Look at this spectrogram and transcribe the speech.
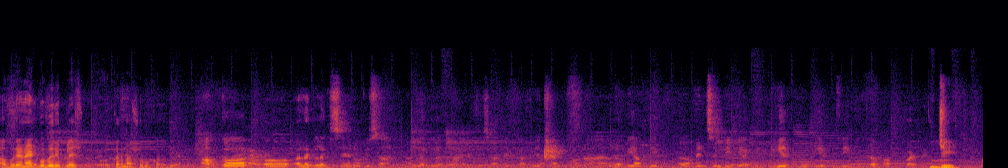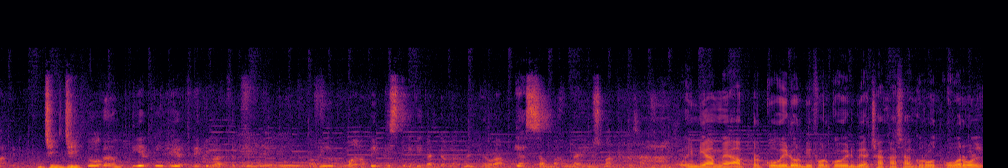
अब ग्रेनाइट को भी रिप्लेस करना शुरू कर दिया। आपका अलग अलग शहरों के साथ अलग अलग मार्केट के साथ एक काफ़ी अच्छा अनुभव रहा है और अभी आपने मेंशन भी किया कि टीयर टू टीयर थ्री की तरफ़ आप बढ़ रहे हैं। जी। जी जी। तो अगर हम टीयर टू टीयर थ्री की बात करते हैं तो अभी वहाँ पे किस तरीके का डेवलपमेंट है और आप क्या संभावना है उस मार्केट के साथ? तो इंडिया में आफ्टर कोविड और बिफोर कोविड भी अच्छा खासा ग्रोथ ओवरऑल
